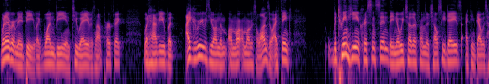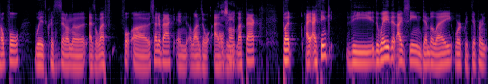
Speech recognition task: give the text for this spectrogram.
whatever it may be, like 1B and 2A if it's not perfect, what have you. But I agree with you on the on Marcos Alonso. I think between he and Christensen, they know each other from their Chelsea days. I think that was helpful with Christensen on the as a left uh, center back and Alonso as also. the left back. But I, I, think the the way that I've seen Dembele work with different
